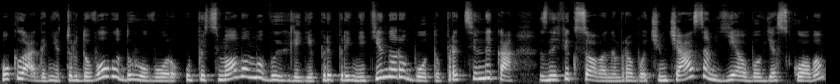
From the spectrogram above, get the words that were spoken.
укладення трудового договору у письмовому вигляді при прийнятті на роботу працівника з нефіксованим робочим часом є обов'язковим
